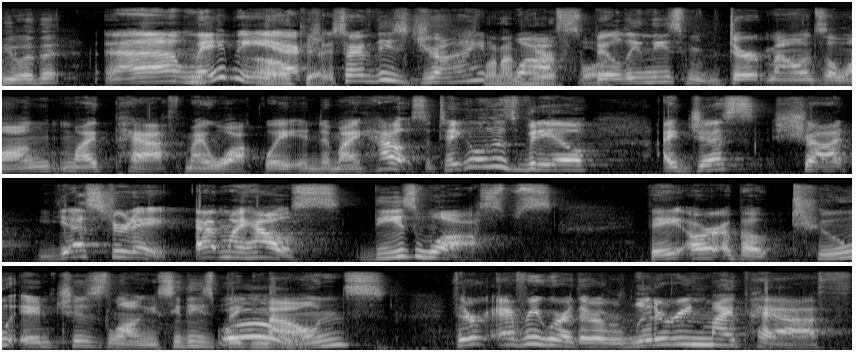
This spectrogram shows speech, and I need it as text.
you with it? Uh, maybe Okay. actually. So I have these giant what I'm here wasps building these dirt mounds along my path, my walkway into my house. So take a look at this video I just shot yesterday at my house. These wasps, they are about two inches long. You see these big Whoa. mounds? They're everywhere. They're littering my path.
